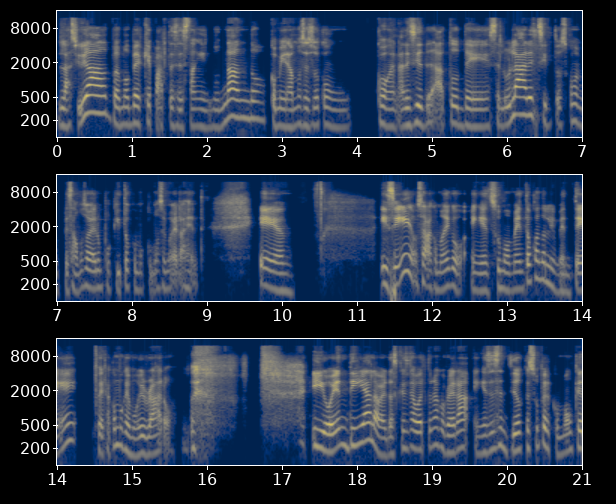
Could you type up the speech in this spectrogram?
la ciudad, podemos ver qué partes se están inundando, combinamos eso con, con análisis de datos de celulares y entonces como empezamos a ver un poquito como cómo se mueve la gente. Eh, y sí, o sea, como digo, en su momento cuando lo inventé, era como que muy raro. Y hoy en día, la verdad es que se ha vuelto una carrera en ese sentido que es súper común, que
